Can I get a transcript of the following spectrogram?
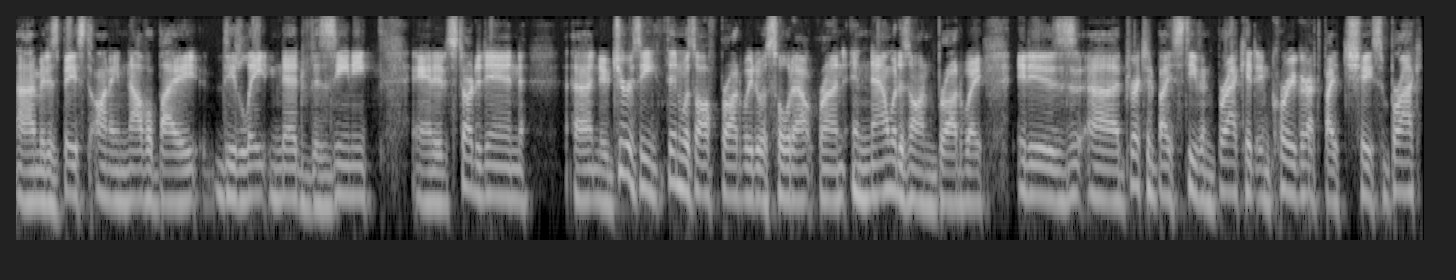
Um, it is based on a novel by the late Ned Vizzini, and it started in uh, New Jersey, then was off Broadway to a sold out run, and now it is on Broadway. It is uh, directed by Stephen Brackett and choreographed by Chase Brock,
